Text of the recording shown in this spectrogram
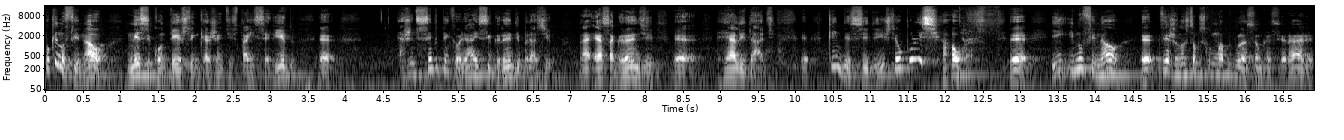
Porque no final, nesse contexto em que a gente está inserido, é, a gente sempre tem que olhar esse grande Brasil, né? essa grande realidade. Quem decide isso é o policial. É, e, e, no final, veja, nós estamos com uma população carcerária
